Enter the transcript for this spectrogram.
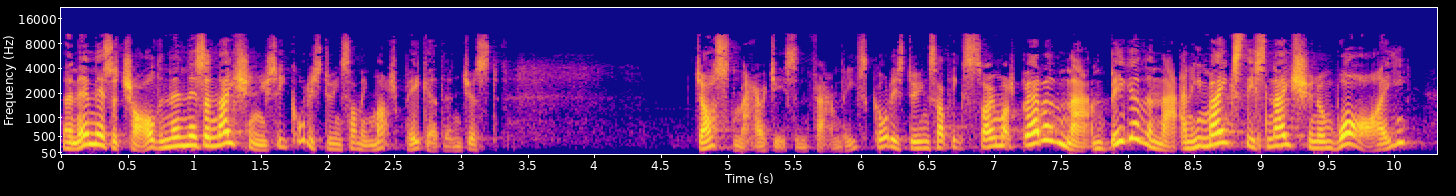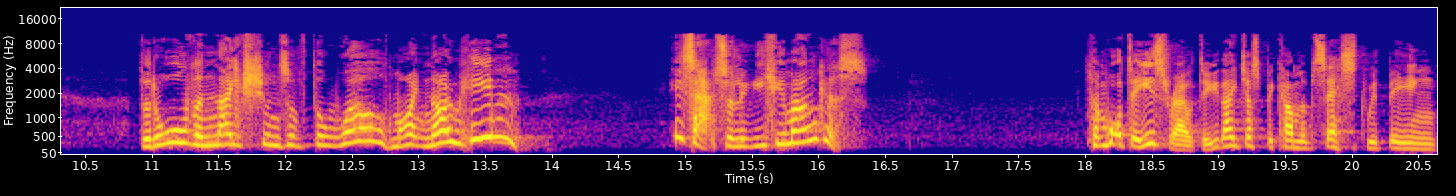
and then there's a child, and then there's a nation. You see, God is doing something much bigger than just just marriages and families. God is doing something so much better than that and bigger than that. And He makes this nation, and why? That all the nations of the world might know Him. It's absolutely humongous. And what do Israel do? They just become obsessed with being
